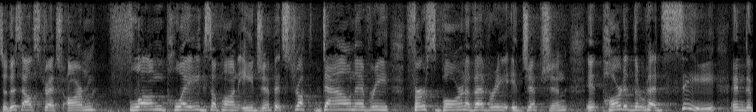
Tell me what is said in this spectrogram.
So, this outstretched arm flung plagues upon Egypt. It struck down every firstborn of every Egyptian. It parted the Red Sea in, de-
